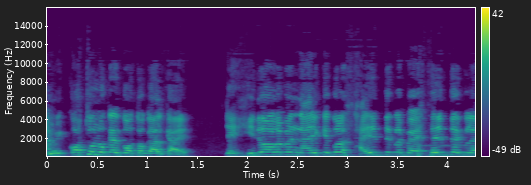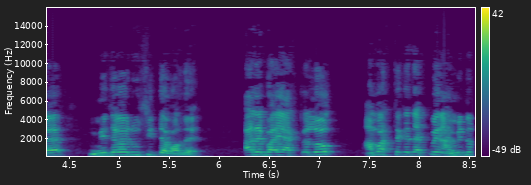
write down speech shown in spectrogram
আমি কত লোকের গত গাল খাই। যে হিরো আলমের নায়িকাগুলো সাইজ দেখলে ব্যাস ব্যাস্টাইজ দেখলে মিঠে রুচিতে বাঁধে। আরে ভাই একটা লোক আমার থেকে দেখবেন আমি তো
